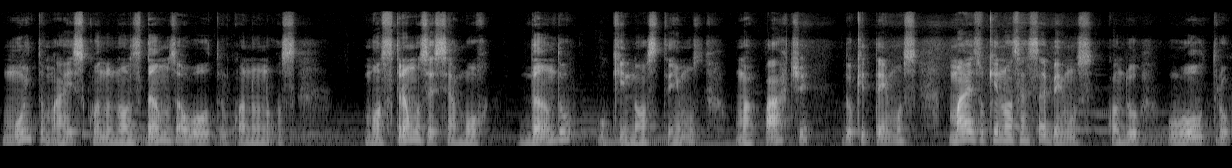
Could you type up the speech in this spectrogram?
muito mais quando nós damos ao outro, quando nós mostramos esse amor dando o que nós temos, uma parte do que temos, mais o que nós recebemos. Quando o outro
